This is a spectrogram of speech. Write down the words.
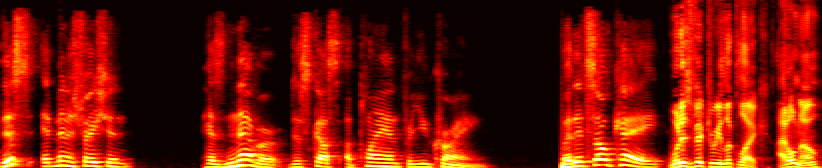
this administration has never discussed a plan for Ukraine. But it's okay. What does victory look like? I don't know.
